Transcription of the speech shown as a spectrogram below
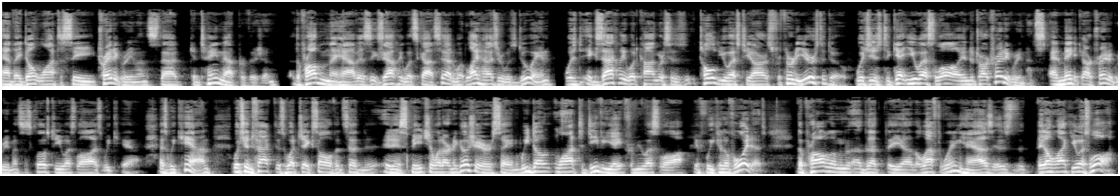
And they don't want to see trade agreements that contain that provision. The problem they have is exactly what Scott said. What Lighthizer was doing was exactly what Congress has told USTRs for 30 years to do, which is to get U.S. law into our trade agreements and make our trade agreements as close to U.S. law as we can, as we can, which in fact is what Jake Sullivan said in his speech and what our negotiators are saying. We don't want to deviate from U.S. law if we can avoid it. The problem that the, uh, the left wing has is that they don't like U.S. law.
